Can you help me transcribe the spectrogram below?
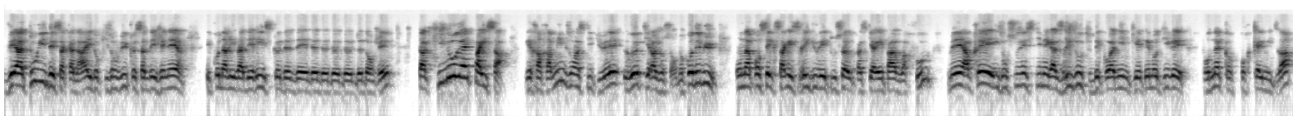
Veatu des sakana, et donc ils ont vu que ça dégénère et qu'on arrive à des risques de, de, de, de, de danger. Takinure Paisa. Les Chachamim, ils ont institué le tirage au sort. Donc au début, on a pensé que ça allait se réguler tout seul parce qu'il n'y allait pas avoir fou. Mais après, ils ont sous-estimé la zrizout des Kohanim qui étaient motivés pour n'importe pour quelle mitzvah,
